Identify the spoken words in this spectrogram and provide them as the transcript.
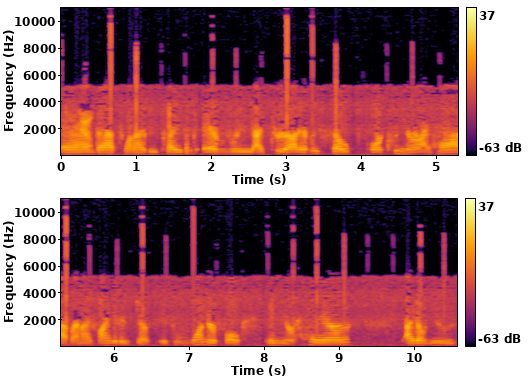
And Yeah. that's when I replaced every, I threw out every soap or cleaner I have, and I find it is just, it's wonderful in your hair. I don't use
